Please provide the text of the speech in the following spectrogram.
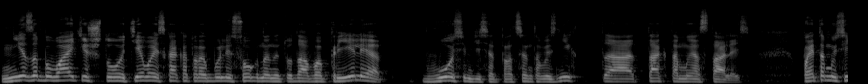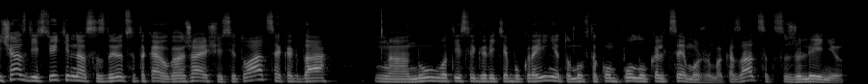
Не забывайте, что те войска, которые были согнаны туда в апреле, 80% из них так там и остались. Поэтому сейчас действительно создается такая угрожающая ситуация, когда а, ну вот если говорить об Украине, то мы в таком полукольце можем оказаться, к сожалению.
